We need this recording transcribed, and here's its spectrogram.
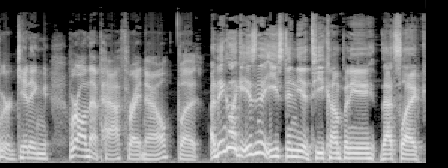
we're getting we're on that path right now, but I think like isn't it East India Tea Company? That's like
